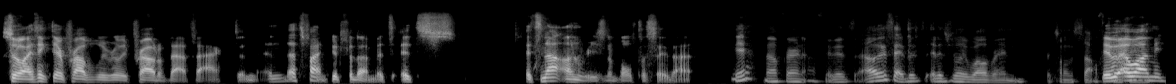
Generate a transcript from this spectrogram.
So I think they're probably really proud of that fact, and and that's fine. Good for them. It's it's it's not unreasonable to say that. Yeah, no, fair enough. It is, like I said, it's, it is really well written for its own self. Yeah, well, I mean,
